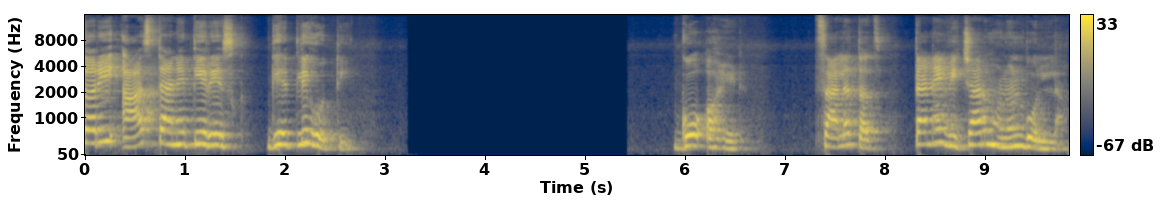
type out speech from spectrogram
तरी आज त्याने ती रिस्क घेतली होती. गो अहेड चालतच त्याने विचार म्हणून बोलला.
